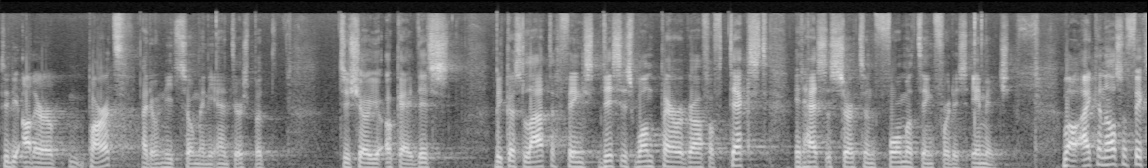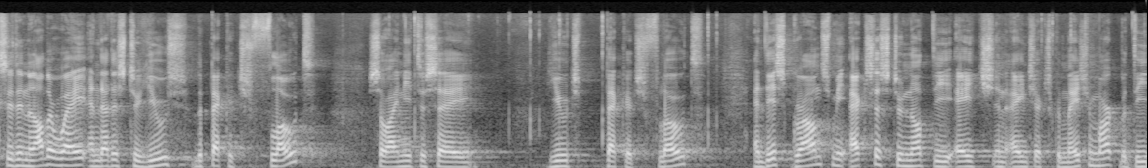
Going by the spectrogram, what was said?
to the other part. I don't need so many enters, but to show you, okay, this, because LaTeX thinks this is one paragraph of text, it has a certain formatting for this image. Well, I can also fix it in another way, and that is to use the package float. So I need to say huge package float. And this grants me access to not the H and H exclamation mark, but the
